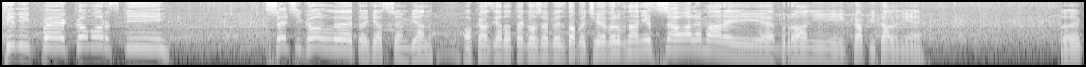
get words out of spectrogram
Filip Komorski. Trzeci gol tych Jastrzębian. Okazja do tego, żeby zdobyć wyrównanie strzał, ale Marej broni kapitalnie. Tak.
